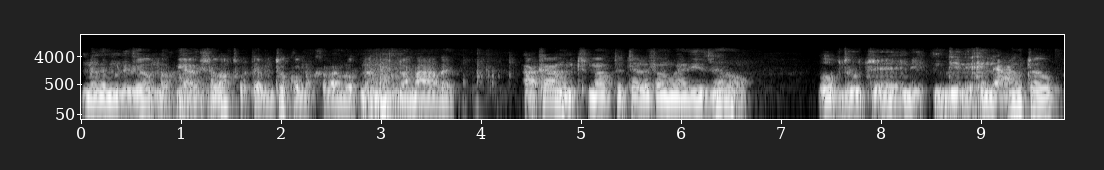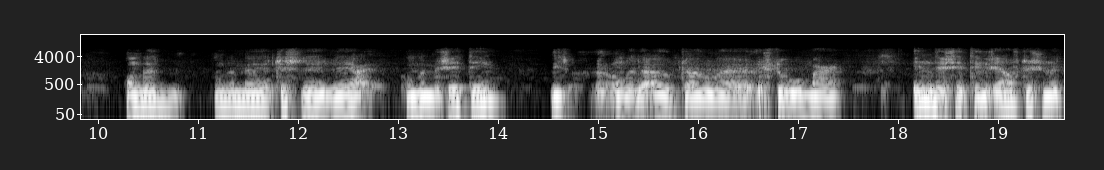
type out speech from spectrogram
Maar dan moet ik wel nog juist de wachtwoord hebben. Dan kom ik gewoon op mijn normale account. Maar op de telefoon waar hij het wel op doet, uh, in de auto. Onder, onder me, tussen de, ja, onder mijn zitting. Niet onder de autostoel, uh, maar in de zitting zelf tussen het,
